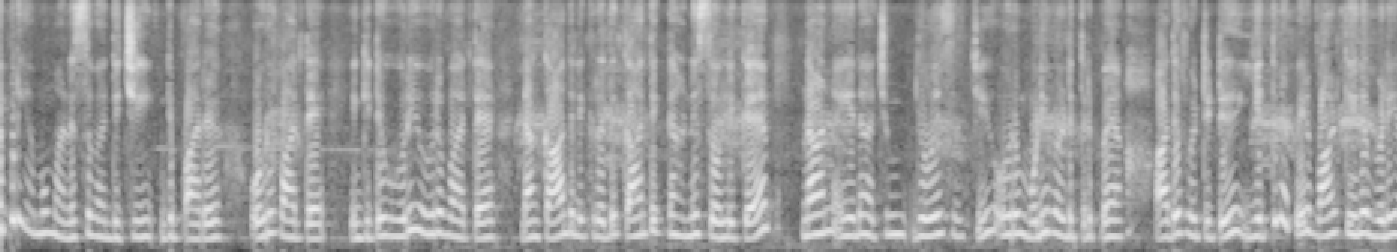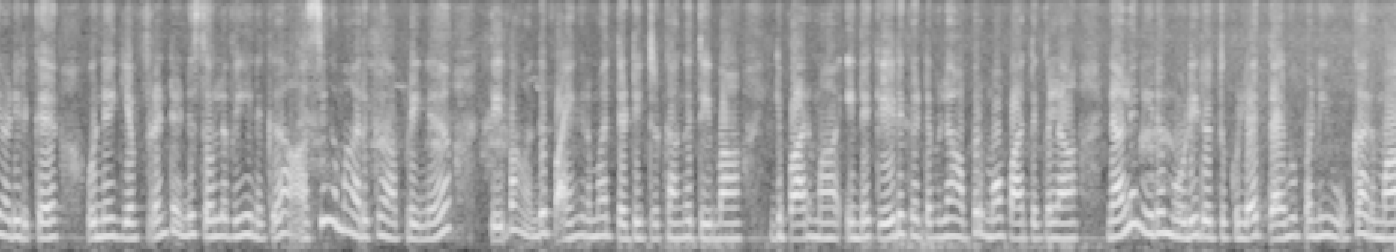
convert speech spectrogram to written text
எப்படி அம்மா மனசு வந்துச்சு? இங்கே பாரு ஒரு வார்த்தை. என்கிட்ட ஒரே ஒரு வார்த்தை. நான் காதலிக்கிறது கார்த்திக்டான்னு சொல்லிக்க நான் ஏதாச்சும் யோசிச்சு ஒரு முடிவு எடுத்திருப்பேன். அதை விட்டுட்டு எத்தனை பேர் வாழ்க்கையில விளையாடி இருக்க? உன்னை என் ஃப்ரெண்டுன்னு சொல்லவே எனக்கு அசிங்கமா இருக்கு அப்படின்னு தீபா வந்து பயங்கரமா தட்டிட்டு இருக்காங்க தீபா. இங்க பாருமா இந்த கேடு கட்டவில் அப்புறமா பார்த்துக்கலாம் நல்ல நேரம் ஓடிறதுக்குள்ள தயவு பண்ணி உட்காருமா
